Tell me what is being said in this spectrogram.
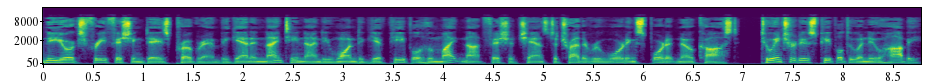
New York's Free Fishing Days program began in 1991 to give people who might not fish a chance to try the rewarding sport at no cost, to introduce people to a new hobby,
